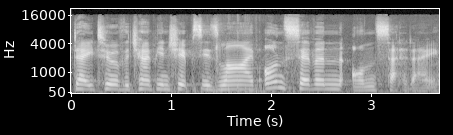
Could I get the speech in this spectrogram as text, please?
Day two of the championships is live on 7 on Saturday.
